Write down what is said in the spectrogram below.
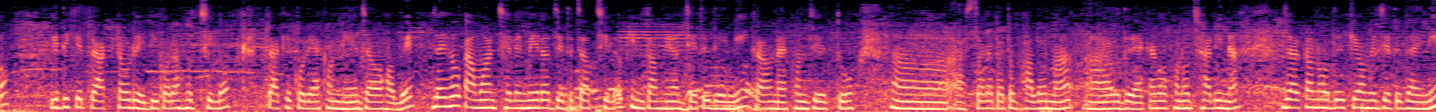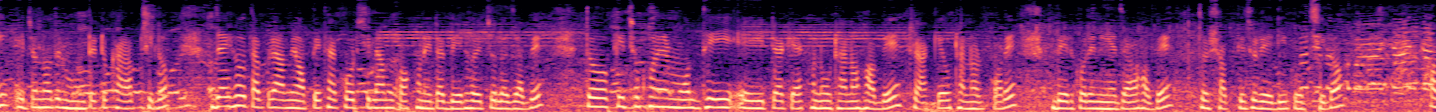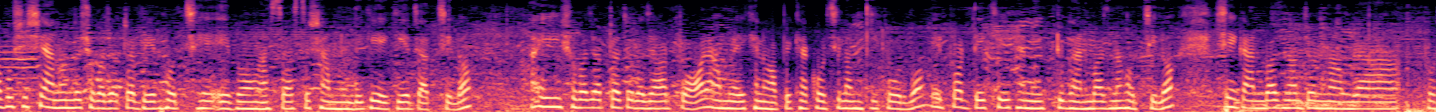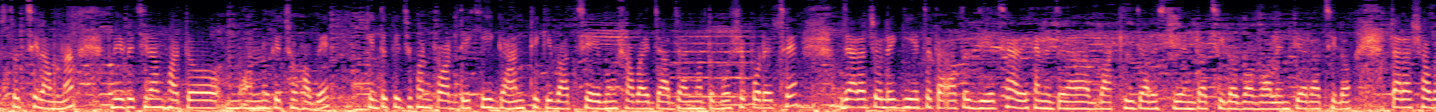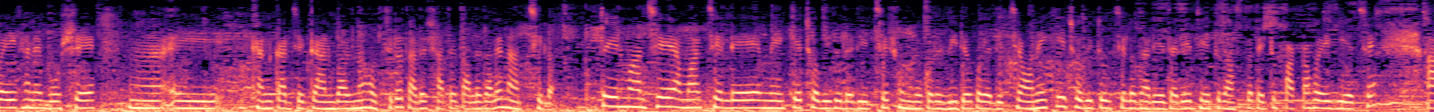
এদিকে ট্রাকটাও রেডি করা হচ্ছিল। ট্রাকে করে এখন নিয়ে যাওয়া হবে। যাই হোক, আমার ছেলে মেয়েরা যেতে চাচ্ছিল, কিন্তু আমি আর যেতে দিইনি, কারণ এখন যেহেতু রাস্তাঘাটা তো ভালো না, আর ওদের একা কখনো ছাড়ি না। যার কারণে ওদেরকেও আমি যেতে দেয়নি। এর জন্য ওদের মনটা একটু খারাপ ছিল। যাই হোক, তারপরে আমি অপেক্ষা করছিলাম কখন এটা বের হয়ে চলে যাবে। তো কিছুক্ষণের মধ্যেই এইটাকে এখন উঠানো হবে। ট্রাকে উঠানোর পরে বের করে নিয়ে যাওয়া হবে। তো সব কিছু রেডি করছিল। অবশেষে আনন্দ শোভাযাত্রা বের হচ্ছে এবং আস্তে আস্তে সামনের দিকে এগিয়ে যাচ্ছিল। এই শোভাযাত্রা চলে যাওয়ার পর আমরা এখানে অপেক্ষা করছিলাম কি করব। এরপর দেখি এখানে একটু গান বাজনা হচ্ছিল। সেই গান বাজনার জন্য আমরা প্রস্তুত ছিলাম না। ভেবেছিলাম হয়তো অন্য কিছু হবে। কিন্তু কিছুক্ষণ পর দেখি গান ঠিকই বাজছে এবং সবাই যার যার মতো বসে পড়েছে। যারা চলে গিয়েছে তারা তো গিয়েছে। আর এখানে যারা বাকি যারা স্টুডেন্টরা ছিল বা ভলেন্টিয়াররা ছিল তারা সবাই এখানে বসে উম, এই এখানকার যে গান বাজনা হচ্ছিল তাদের সাথে তালে তালে নাচছিল। তো এর মাঝে আমার ছেলে মেয়েকে ছবি তুলে দিচ্ছে, সুন্দর করে ভিডিও করে দিচ্ছে। অনেকেই ছবি তুলছিল দাঁড়িয়ে দাঁড়িয়ে, যেহেতু রাস্তাটা একটু ফাঁকা হয়ে গিয়েছে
